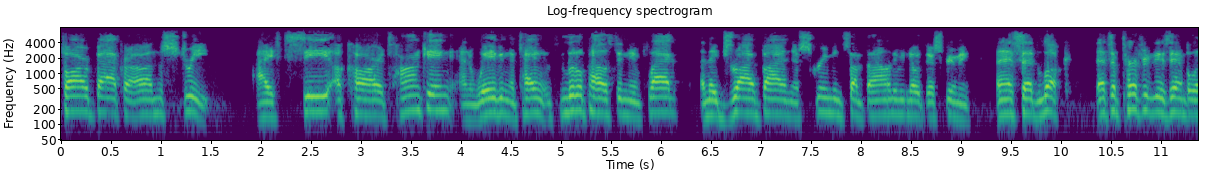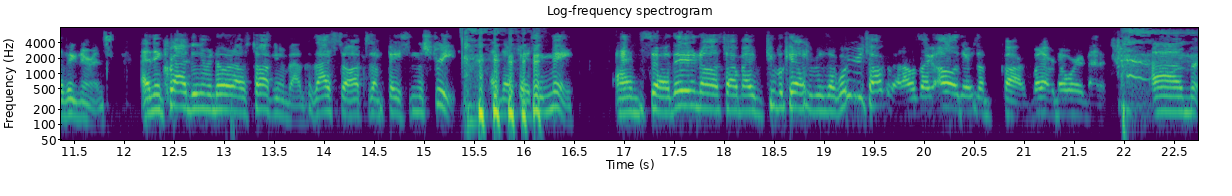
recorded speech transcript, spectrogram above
far back or on the street, I see a car, it's honking and waving a tiny little Palestinian flag, and they drive by and they're screaming something. I don't even know what they're screaming. And I said, look, that's a perfect example of ignorance. And the crowd didn't even know what I was talking about because I saw it because I'm facing the street and they're facing me. And so they didn't know what I was talking about. People came up to me and was like, what are you talking about? I was like, oh, there's a car. Whatever. Don't worry about it. Um,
